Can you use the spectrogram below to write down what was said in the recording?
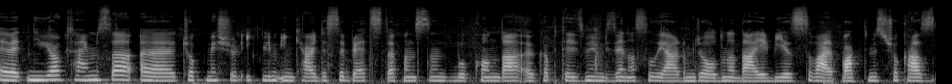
Evet, New York Times'da e, çok meşhur iklim inkarcısı Brad Stephens'ın bu konuda e, kapitalizmin bize nasıl yardımcı olduğuna dair bir yazısı var. Vaktimiz çok az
